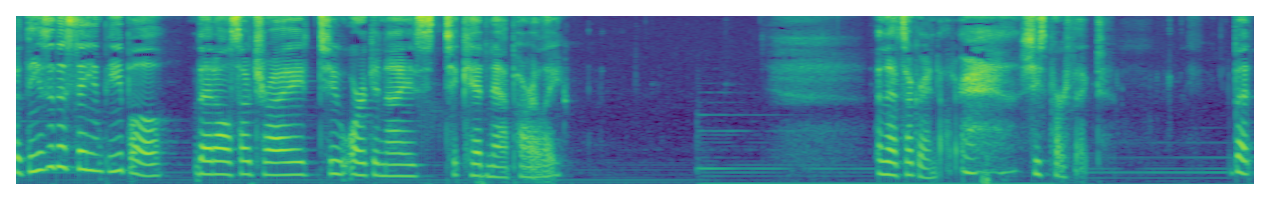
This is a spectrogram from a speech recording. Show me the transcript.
But these are the same people that also tried to organize to kidnap Harley. And that's our granddaughter. She's perfect. But,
